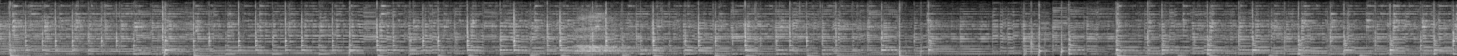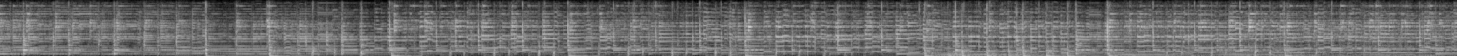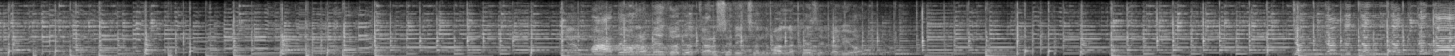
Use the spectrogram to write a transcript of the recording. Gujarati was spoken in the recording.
કેમ રમે જોજો ચરસરી છંદમાં લખે છે કવિઓ. જંગ જંગ જંગ જગ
